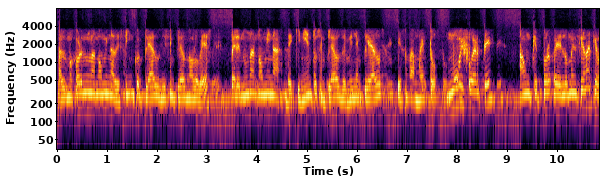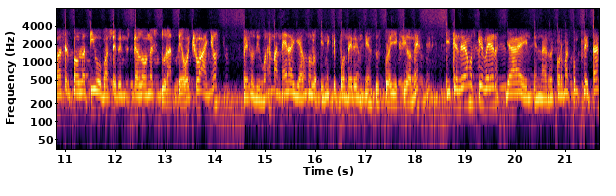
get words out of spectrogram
a lo mejor en una nómina de 5 empleados, 10 empleados no lo ves, pero en una nómina de 500 empleados, de 1000 empleados, es un aumento muy fuerte, aunque eh, lo menciona que va a ser paulatativo, va a ser en escalones durante 8 años, pero de igual manera ya uno lo tiene que poner en, sus proyecciones. Y tendríamos que ver ya en, la reforma completa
